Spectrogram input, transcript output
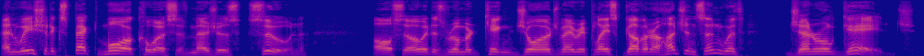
and we should expect more coercive measures soon. Also, it is rumored King George may replace Governor Hutchinson with General Gage.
